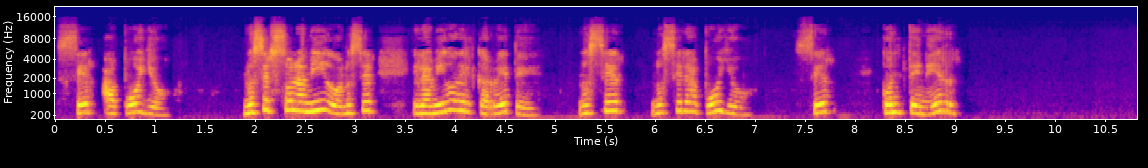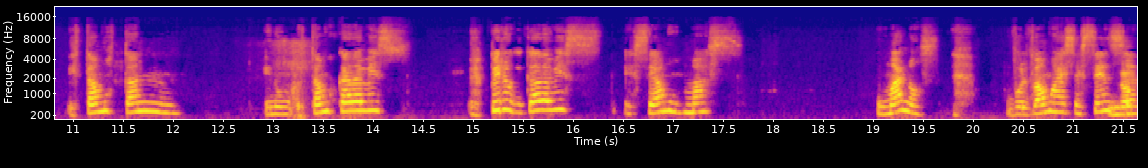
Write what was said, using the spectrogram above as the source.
ser apoyo, no ser solo amigo, no ser el amigo del carrete, no ser, no ser apoyo, ser contener. Estamos tan en un, estamos cada vez, espero que cada vez seamos más humanos, volvamos a esa esencia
